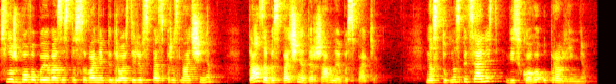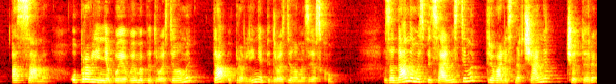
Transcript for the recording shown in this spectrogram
службово-бойове застосування підрозділів спецпризначення та забезпечення державної безпеки. Наступна спеціальність військове управління, а саме управління бойовими підрозділами та управління підрозділами зв'язку. За даними спеціальностями, тривалість навчання 4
